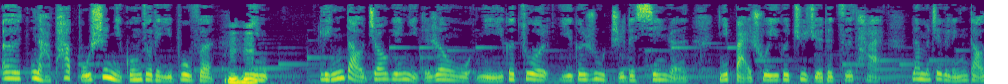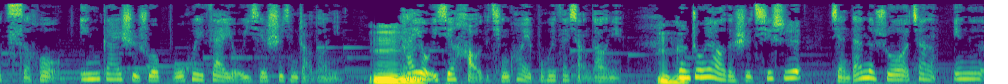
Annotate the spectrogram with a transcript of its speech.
呃，哪怕不是你工作的一部分，嗯你领导交给你的任务，你一个做一个入职的新人，你摆出一个拒绝的姿态，那么这个领导此后应该是说不会再有一些事情找到你，嗯，还有一些好的情况也不会再想到你。嗯更重要的是，其实简单的说，像因为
